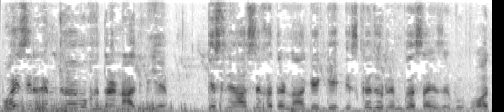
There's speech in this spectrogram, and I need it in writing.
बॉयज़ ये रिम जो है वो खतरनाक भी है। किस लिहाज से खतरनाक है कि इसका जो रिम का साइज़ है वो बहुत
